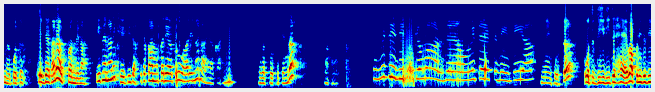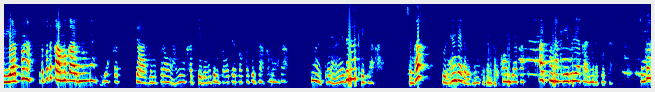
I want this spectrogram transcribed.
ਮੈਂ ਪੁੱਤ ਖੇਡਿਆ ਕਰ ਅਰਪਨ ਦੇ ਨਾਲ ਇਹਦੇ ਨਾਲ ਨਹੀਂ ਖੇਡੀਦਾ ਇਹ ਤਾਂ ਕੰਮ ਕਰਿਆ ਕਰੂ ਆਰੇ ਨਾ ਲਾਇਆ ਕਰ ਇਹਨੂੰ। ਮੇਰਾ ਪੁੱਤ ਚੰਗਾ? ਜਾ। ਮੰਮੀ ਦੀਦੀ ਨੂੰ ਕਿਉਂ ਮਾਰਦੇ ਆ? ਉਹ ਵੀ ਤੇ ਇੱਕ ਦੀਦੀ ਆ। ਨਹੀਂ ਪੁੱਤ ਉਹ ਤੇ ਦੀਦੀ ਤੇ ਹੈ ਵਾ ਆਪਣੀ ਤੇ ਦੀਦੀ ਅਰਪਣ। ਆ। ਇਹ ਤਾਂ ਪੁੱਤ ਕੰਮ ਕਰਨ ਨੂੰ ਲਿਆਂਦੀ ਆ ਕ- ਚਾਰ ਦਿਨ ਪੜਾਉਣਾ ਵੀ ਆ, ਖਰਚੇ ਦੇਣੇ ਤੈਨੂੰ ਪਤਾ ਤੇਰਾ ਪਾਪਾ ਕਿੱਦਾਂ ਕਮਾਉਂਦਾ। ਮੈਂ ਇੱਥੇ ਰਹਿਣਾ ਇਹਦੇ ਨਾਲ ਖੇਡਿਆ ਕਰ। ਚੰਗਾ? ਤੂੰ ਰਹਿੰਦਿਆ ਕਰ ਇਹਦੇ ਨਾਲ ਖੇਡਣ ਦਾ ਦਿਆ ਕਰ। ਅਰਪਣ ਨਾਲ ਖੇਡ ਲਿਆ ਕਰ ਮੇਰਾ ਪੁੱਤ। ਚੰਗਾ,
